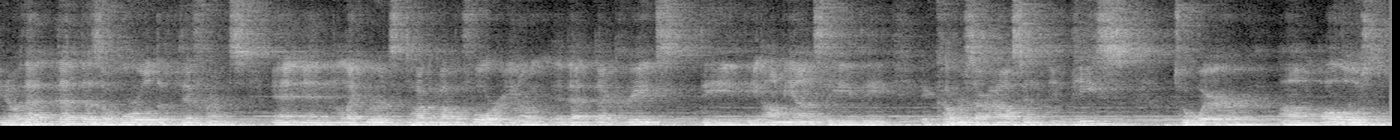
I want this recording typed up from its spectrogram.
you know, that, that does a world of difference. And, and like we were talking about before, you know, that, that creates the, the ambiance, the, the, it covers our house in, in peace to where um, all those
